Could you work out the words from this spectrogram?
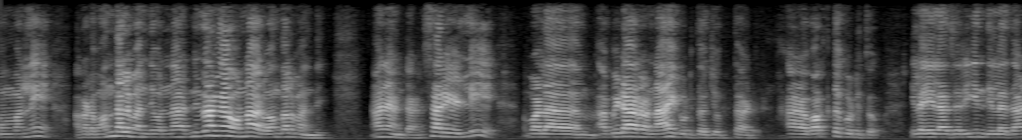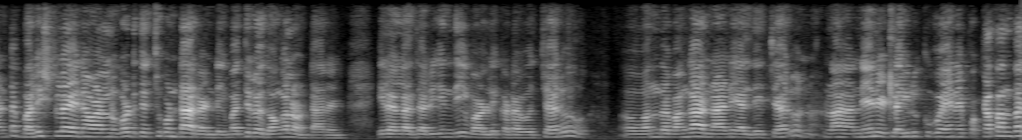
మమ్మల్ని అక్కడ వందల మంది ఉన్నారు నిజంగా ఉన్నారు వందల మంది అని అంటాడు. సరే వెళ్ళి వాళ్ళ ఆ బిడారం నాయకుడితో చెప్తాడు ఆ వర్తకుడితో. ఇలా ఇలా జరిగింది ఇలా అంటే బలిష్ఠులైన వాళ్ళని కూడా తెచ్చుకుంటారండి మధ్యలో దొంగలు ఉంటారండి. ఇలా ఇలా జరిగింది వాళ్ళు ఇక్కడ వచ్చారు వంద బంగారు నాణ్యాలు తెచ్చారు. నా నేను ఇట్లా ఇరుక్కుపోయిన కథ అంతా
